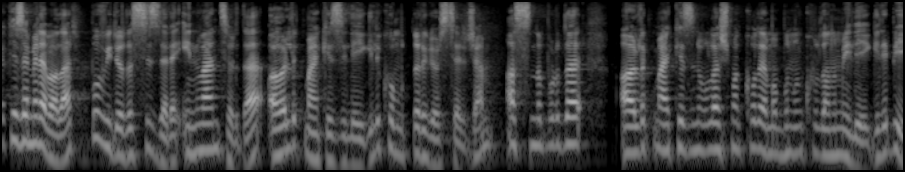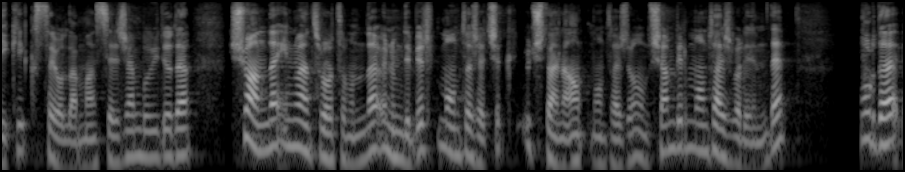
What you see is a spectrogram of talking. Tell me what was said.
Herkese merhabalar. Bu videoda sizlere Inventor'da ağırlık merkezi ile ilgili komutları göstereceğim. Aslında burada ağırlık merkezine ulaşmak kolay ama bunun kullanımı ile ilgili bir iki kısa yoldan bahsedeceğim bu videoda. Şu anda Inventor ortamında önümde bir montaj açık. 3 tane alt montajdan oluşan bir montaj var elimde. Burada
